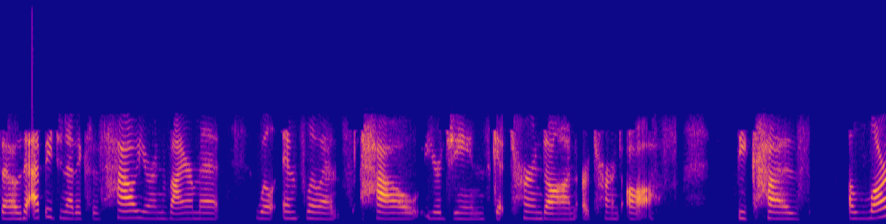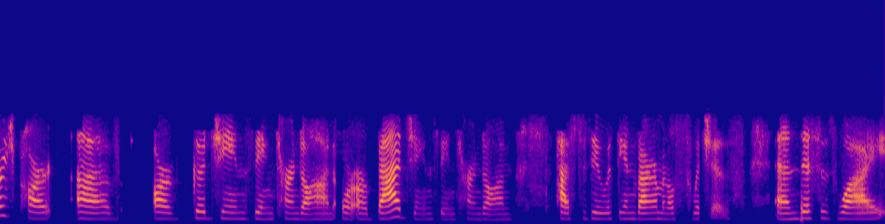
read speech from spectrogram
so the epigenetics is how your environment will influence how your genes get turned on or turned off. Because a large part of our good genes being turned on or our bad genes being turned on has to do with the environmental switches. And this is why,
